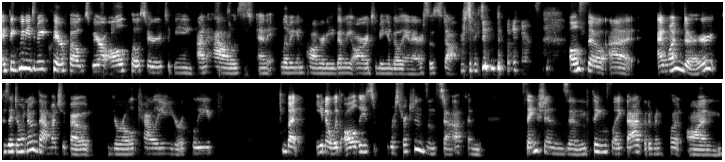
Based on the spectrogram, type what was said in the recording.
I think we need to be clear, folks. We are all closer to being unhoused and living in poverty than we are to being a billionaire. So stop protecting billionaires. Also, uh, I wonder because I don't know that much about Uralkali, Uralkali, but you know, with all these restrictions and stuff and sanctions and things like that that have been put on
